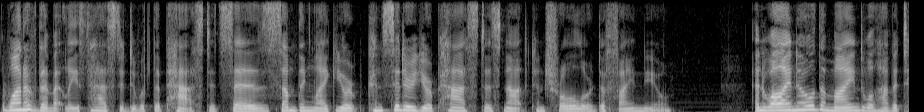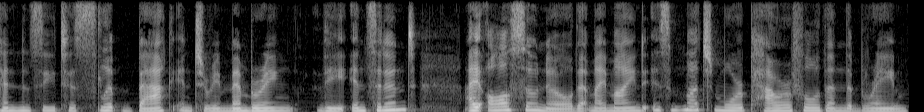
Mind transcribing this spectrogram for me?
one of them at least has to do with the past. It says something like your consider your past does not control or define you. And while I know the mind will have a tendency to slip back into remembering the incident, I also know that my mind is much more powerful than the brain,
